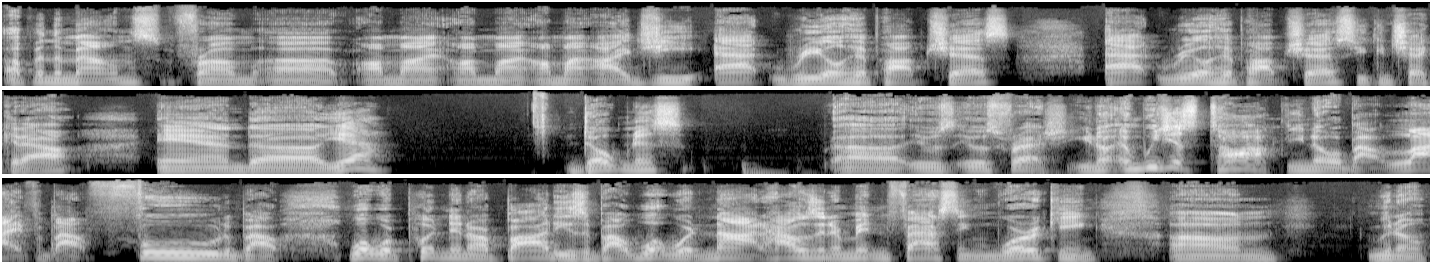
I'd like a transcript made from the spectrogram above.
up in the mountains from uh, on my on my on my IG at Real Hip Hop Chess at Real Hip Hop Chess. You can check it out, and uh, yeah, dopeness. Uh, it was it was fresh, you know, and we just talked, you know, about life, about food, about what we're putting in our bodies, about what we're not, how's intermittent fasting working, um, you know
